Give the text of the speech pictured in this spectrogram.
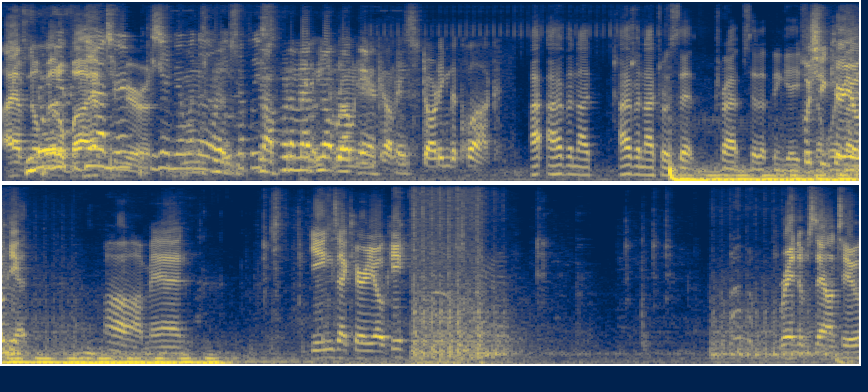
I have You no know metal, but I have two get a mirror? mirrors. Can you get a mirror one put to a- Geisha, please? No, put a metal. Enemy No, no, there. incoming. Starting the clock. I, I have a nit- I have a nitro set trap set up engaged. Pushing Don't worry about it karaoke. Oh man. Ying's at karaoke. Random's down too.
